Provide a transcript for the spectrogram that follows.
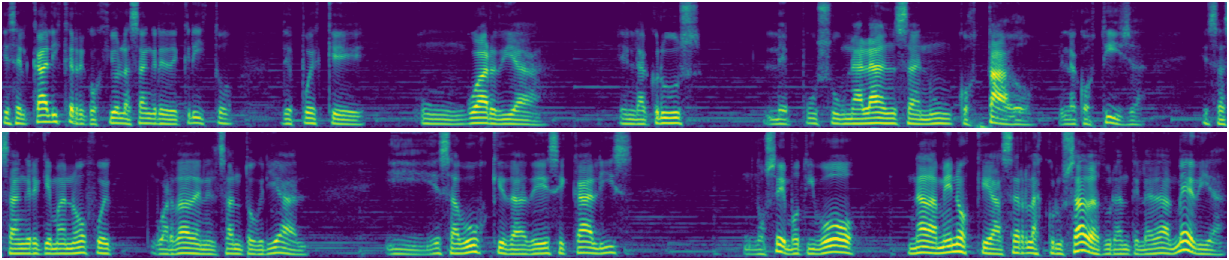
Es el cáliz que recogió la sangre de Cristo después que un guardia en la cruz le puso una lanza en un costado, en la costilla. Esa sangre que emanó fue guardada en el Santo Grial y esa búsqueda de ese cáliz, no sé, motivó nada menos que hacer las cruzadas durante la Edad Media,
